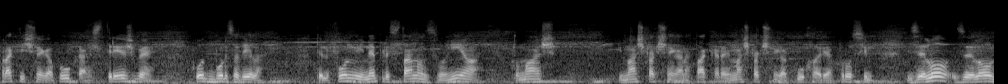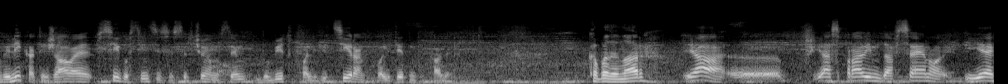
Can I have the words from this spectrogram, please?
praktičnega pouka, strežbe, kot bor za dela. Telefoni mi neprestano zvonijo, Tomaš. Imáš kakšnega natakara, imaš kakšnega kuharja, prosim. Zelo, zelo velika težava je, vsi gostinci se srečujemo s tem, dobiti kvalificiran, kvaliteten kader. Kaj pa denar? Ja, uh, jaz pravim, da vseeno je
